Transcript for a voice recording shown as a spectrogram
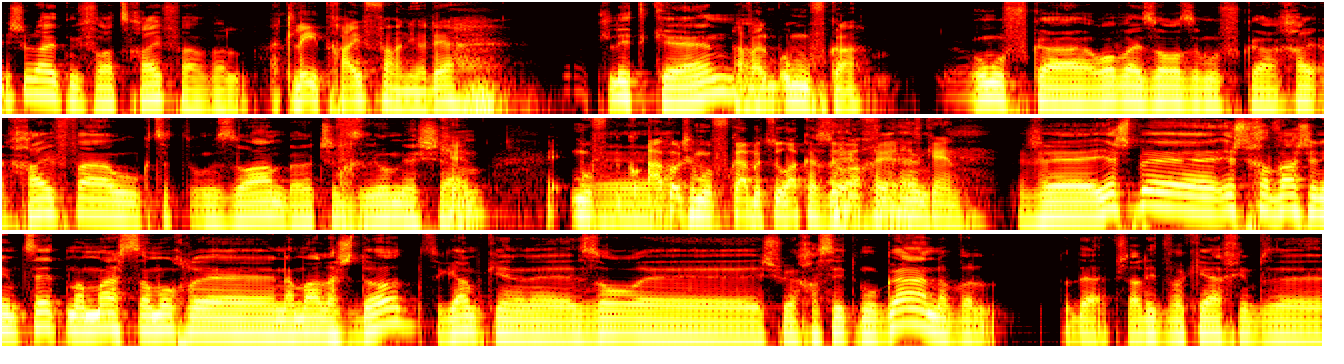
יש אולי את מפרץ חיפה, אבל... עתלית, חיפה, אני יודע. עתלית כן. אבל הוא מופקע. הוא מופקע, רוב האזור הזה מופקע. חיפה הוא קצת מזוהם, בעיות של זיהום יש שם. כן. אה, הכל שמופקע בצורה כזו או אחרת, כן. ויש חווה שנמצאת ממש סמוך לנמל אשדוד, זה גם כן אזור אה, שהוא יחסית מוגן, אבל אתה יודע, אפשר להתווכח אם זה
